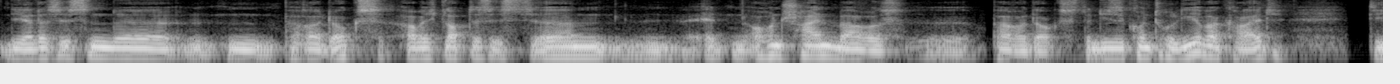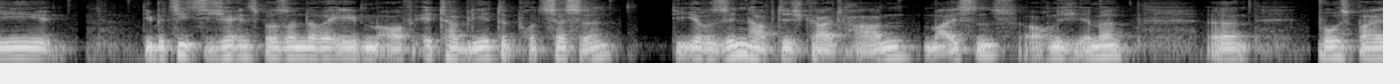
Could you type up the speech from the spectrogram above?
Ja, das ist ein, äh, ein Paradox, aber ich glaube, das ist ähm, auch ein scheinbares äh, Paradox. Denn diese Kontrollierbarkeit, die die bezieht sich ja insbesondere eben auf etablierte Prozesse, die ihre Sinnhaftigkeit haben, meistens, auch nicht immer. Äh, wo es bei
